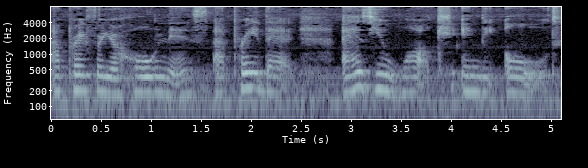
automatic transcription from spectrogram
I pray for your wholeness. I pray that as you walk in the old,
